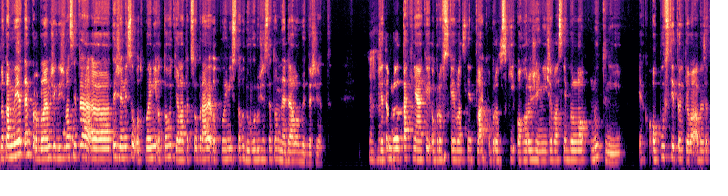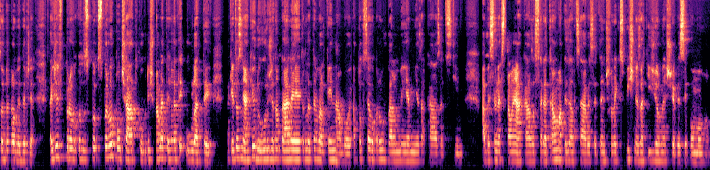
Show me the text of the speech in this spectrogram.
No tam je ten problém, že když vlastně ta, uh, ty ženy jsou odpojený od toho těla, tak jsou právě odpojený z toho důvodu, že se to nedalo vydržet. Mm-hmm. Že tam byl tak nějaký obrovský vlastně tlak, obrovský ohrožení, že vlastně bylo nutný jako opustit to tělo, aby se to dalo vydržet. Takže v prv, z prvopočátku, když máme tyhle ty úlety, tak je to z nějakého důvodu, že tam právě je tenhle ten velký náboj a to chce opravdu velmi jemně zakázat s tím, aby se nestala nějaká zase retraumatizace, aby se ten člověk spíš nezatížil, než že by si pomohl.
